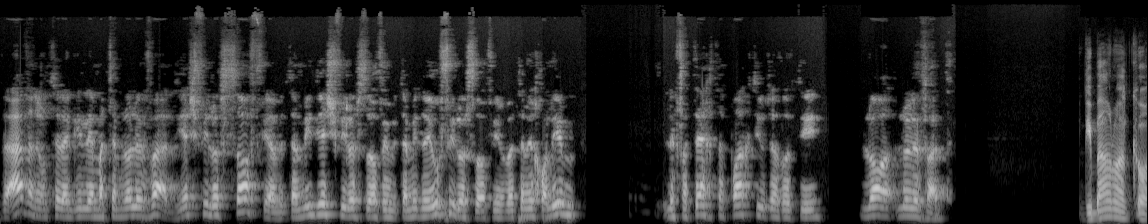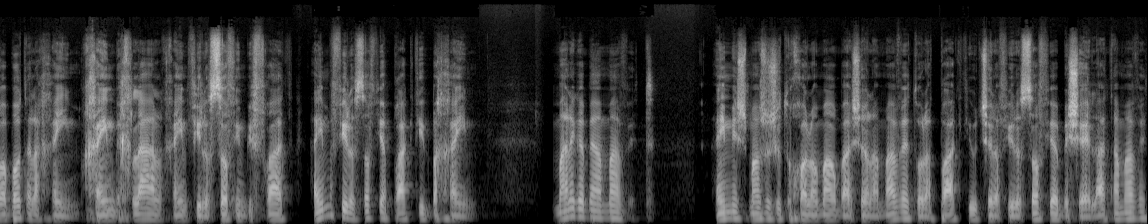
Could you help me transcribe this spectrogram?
ואז אני רוצה להגיד להם, אתם לא לבד, יש פילוסופיה, ותמיד יש פילוסופים, ותמיד היו פילוסופים, ואתם יכולים לפתח את הפרקטיות הזאתי לא, לא לבד. דיברנו עד כה רבות על החיים, חיים בכלל, חיים פילוסופיים בפרט, האם הפילוסופיה פרקטית בחיים? מה לגבי המוות? האם יש משהו שתוכל לומר באשר למוות או לפרקטיות של הפילוסופיה בשאלת המוות?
